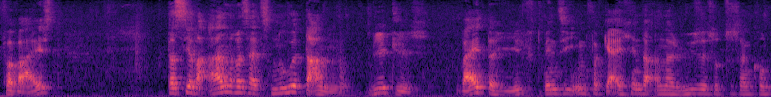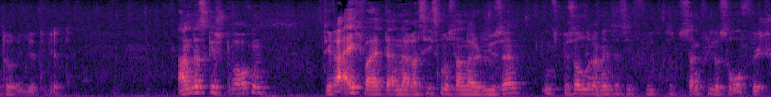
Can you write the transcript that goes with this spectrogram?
verweist, dass sie aber andererseits nur dann wirklich weiterhilft, wenn sie in vergleichender Analyse sozusagen konturiert wird. Anders gesprochen, die Reichweite einer Rassismusanalyse, insbesondere wenn sie sich sozusagen philosophisch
